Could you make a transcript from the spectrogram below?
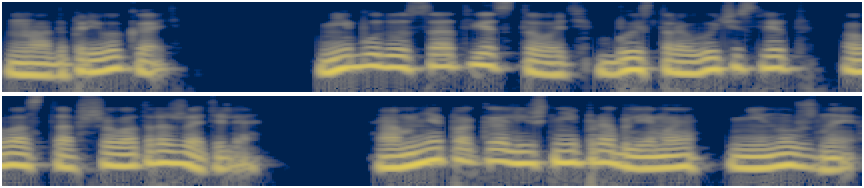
надо привыкать. Не буду соответствовать, быстро вычислят восставшего отражателя. А мне пока лишние проблемы не нужны.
